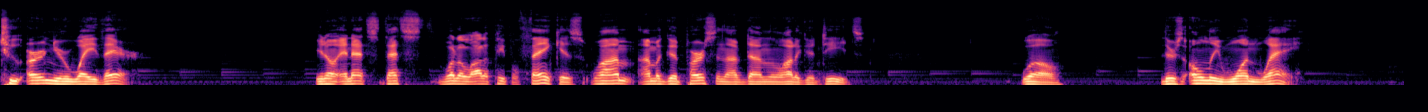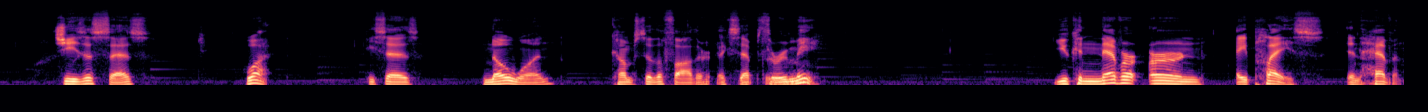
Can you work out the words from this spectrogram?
to earn your way there. You know, and that's that's what a lot of people think is, well, I'm I'm a good person. I've done a lot of good deeds. Well, there's only one way. Jesus says, what? He says, no one comes to the Father except through me. You can never earn a place in heaven.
